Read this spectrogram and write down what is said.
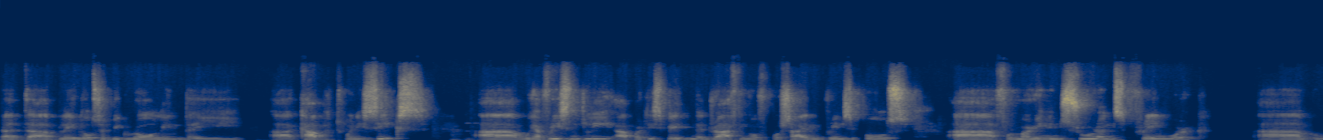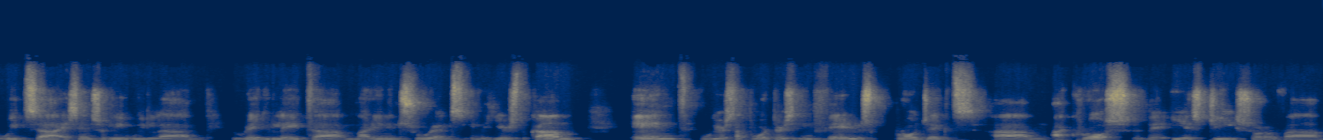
that uh, played also a big role in the uh, COP 26. Uh, we have recently uh, participated in the drafting of Poseidon principles uh, for marine insurance framework, uh, which essentially will um, regulate marine insurance in the years to come. And we are supporters in various projects um, across the ESG sort of uh,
